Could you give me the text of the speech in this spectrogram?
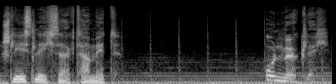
Schließlich sagt Hamid, Unmöglich.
